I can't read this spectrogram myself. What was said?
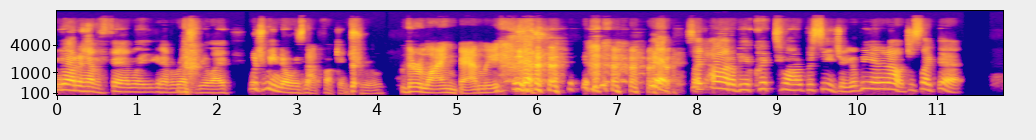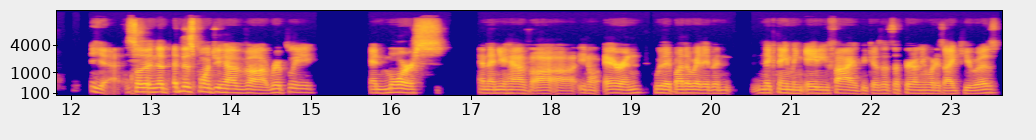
can go on and have a family. You can have a rest of your life, which we know is not fucking true. They're lying badly. yeah, yeah. It's like, oh, it'll be a quick two-hour procedure. You'll be in and out just like that. Yeah. So then at, at this point you have uh, Ripley and Morse, and then you have uh, uh, you know Aaron, who they by the way they've been nicknaming 85 because that's apparently what his IQ is.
